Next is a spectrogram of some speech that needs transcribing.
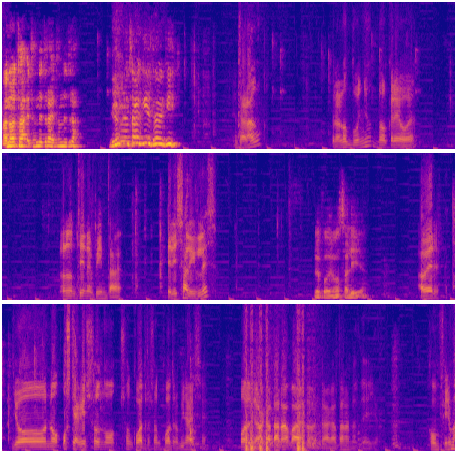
Ah, no, está- están detrás, están detrás. Mira, mira, están aquí, están aquí. ¿Entrarán? ¿Serán los dueños? No creo, ¿eh? No, no tiene pinta, ¿eh? ¿Queréis salirles? Le podemos salir, eh. A ver, yo no... Hostia, que son, no... son cuatro, son cuatro, mira ese. Bueno, el de la katana... Vale, no, el de la katana no es de ellos. Confirmo.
